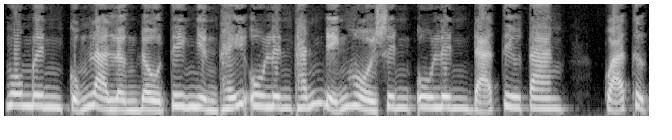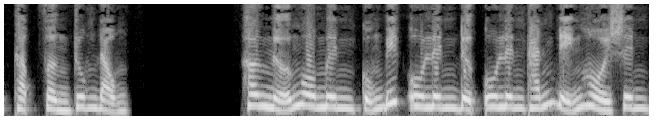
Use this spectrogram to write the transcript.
ngô minh cũng là lần đầu tiên nhìn thấy u linh thánh điển hồi sinh. U linh đã tiêu tan, quả thực thập phần rung động hơn nữa ngô minh cũng biết u linh được u linh thánh điển hồi sinh,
